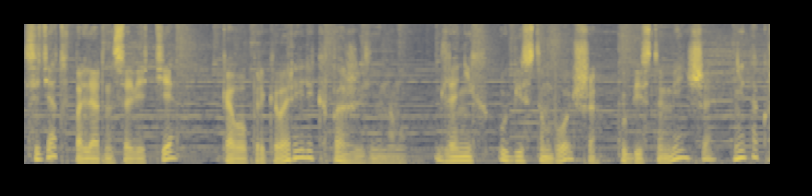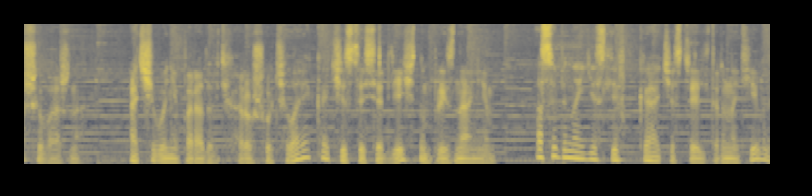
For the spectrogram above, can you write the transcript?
Сидят в полярном совете те, кого приговорили к пожизненному. Для них убийством больше, убийством меньше не так уж и важно. А чего не порадовать хорошего человека чистосердечным признанием, особенно если в качестве альтернативы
